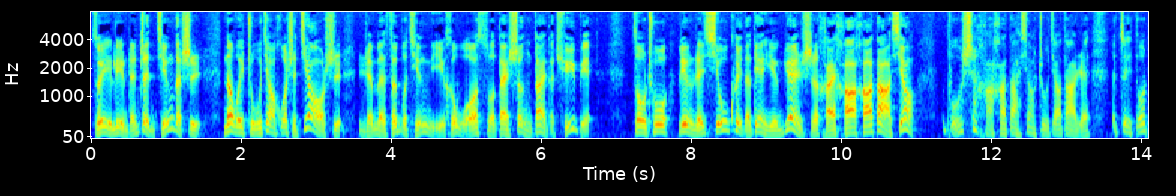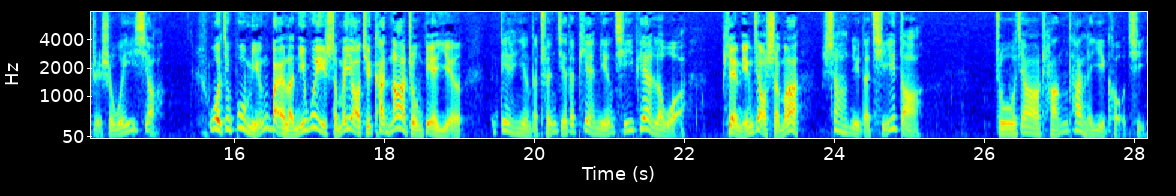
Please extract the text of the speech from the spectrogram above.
最令人震惊的是，那位主教或是教士，人们分不清你和我所戴圣带的区别。走出令人羞愧的电影院时，还哈哈大笑。不是哈哈大笑，主教大人，最多只是微笑。我就不明白了，你为什么要去看那种电影？电影的纯洁的片名欺骗了我，片名叫什么？少女的祈祷。主教长叹了一口气。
